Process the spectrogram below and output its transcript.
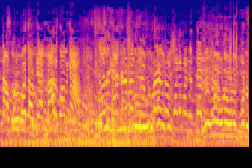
நான் அப்படியே நாலு பாருங்க போட்டு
